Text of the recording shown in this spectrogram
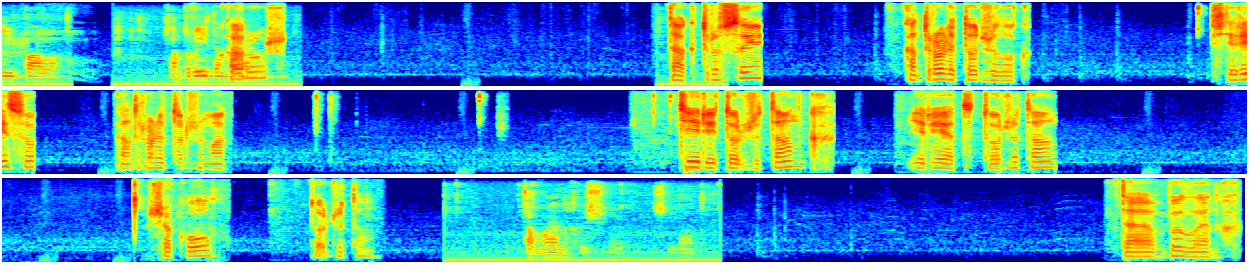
И пала. А друидом Хорош. Так, трусы. Контроле тот же лук. Сирису. Контроле тот же маг. Тири тот же танк. Ириет тот же танк. Шакул тот же танк. Там Энх еще. Да. Да, был Энх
